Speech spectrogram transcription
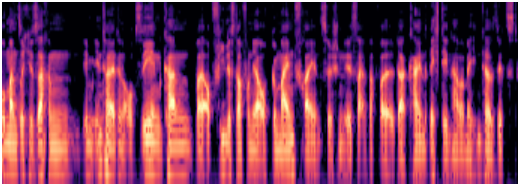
wo man solche Sachen im Internet dann auch sehen kann, weil auch vieles davon ja auch gemeinfrei inzwischen ist, einfach weil da kein Rechteinhaber mehr hinter sitzt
